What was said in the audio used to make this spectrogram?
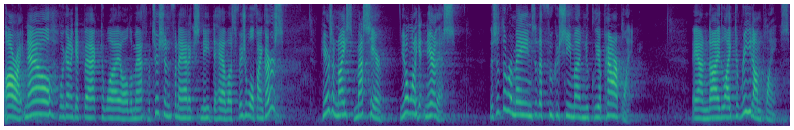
All right, now we're going to get back to why all the mathematician fanatics need to have us visual thinkers. Here's a nice mess here. You don't want to get near this. This is the remains of the Fukushima nuclear power plant. And I like to read on planes.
